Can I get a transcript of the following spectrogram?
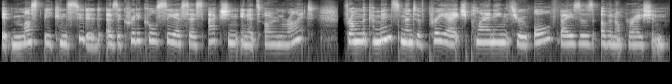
It must be considered as a critical CSS action in its own right, from the commencement of pre H planning through all phases of an operation.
